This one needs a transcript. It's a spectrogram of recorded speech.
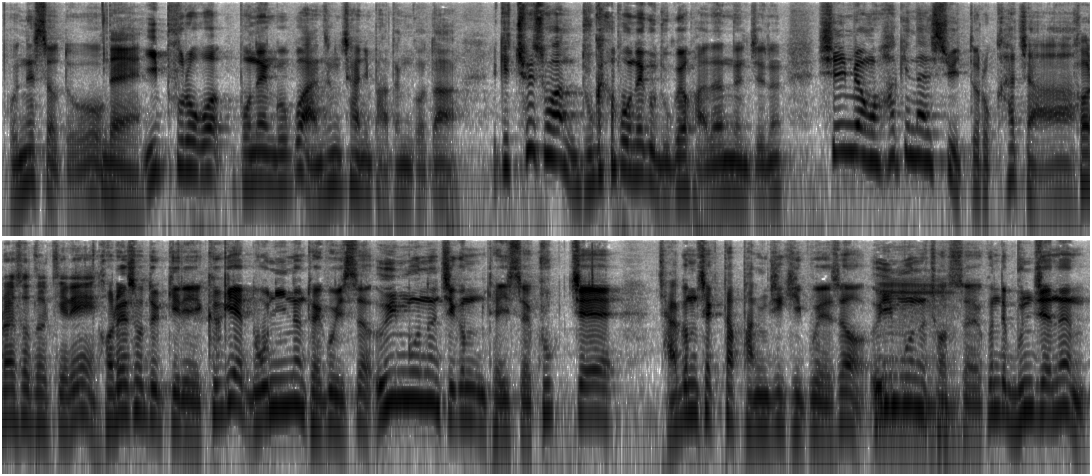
보냈어도 네. 2%가 보낸 거고 안승찬이 받은 거다 이렇게 최소한 누가 보내고 누가 받았는지는 실명을 확인할 수 있도록 하자 거래소들끼리 거래소들끼리 그게 논의는 되고 있어. 의무는 지금 돼 있어요. 국제 자금 세탁 방지 기구에서 음. 의무는 줬어요. 근데 문제는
